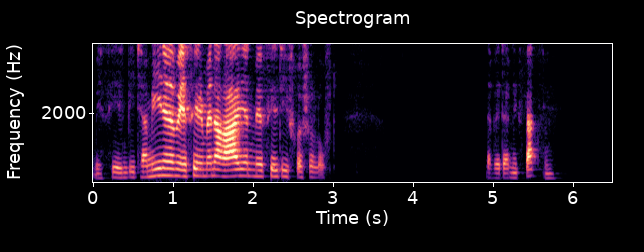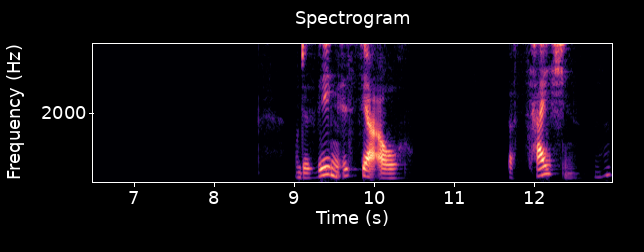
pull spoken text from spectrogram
mir fehlen Vitamine, mir fehlen Mineralien, mir fehlt die frische Luft. Da wird da nichts wachsen. Und deswegen ist ja auch das Zeichen ne,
